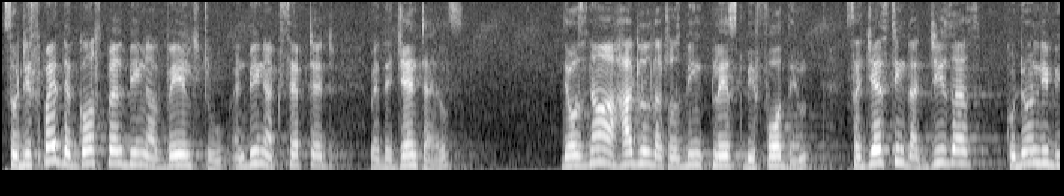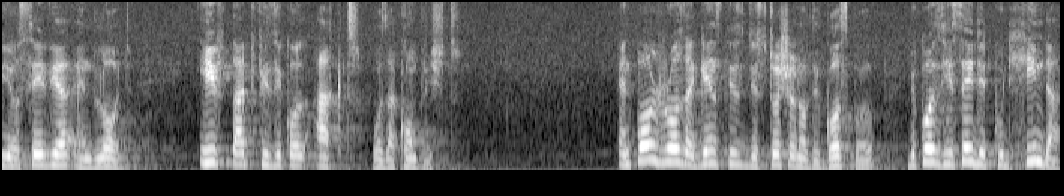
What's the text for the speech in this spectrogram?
So, despite the gospel being availed to and being accepted by the Gentiles, there was now a hurdle that was being placed before them, suggesting that Jesus could only be your Savior and Lord if that physical act was accomplished. And Paul rose against this distortion of the gospel because he said it could hinder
